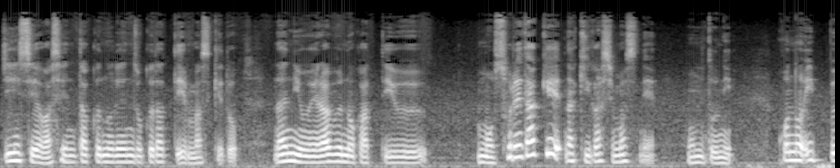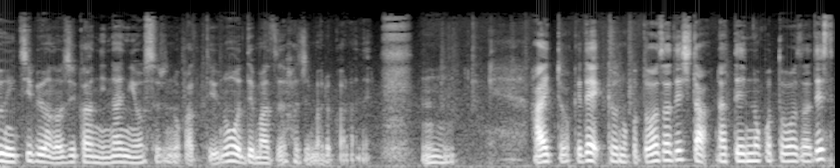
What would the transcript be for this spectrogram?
人生は選択の連続だって言いますけど何を選ぶのかっていうもうそれだけな気がしますね。本当に。この1分1秒の時間に何をするのかっていうのでまず始まるからね。うん。はい。というわけで今日のことわざでした。ラテンのことわざです。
